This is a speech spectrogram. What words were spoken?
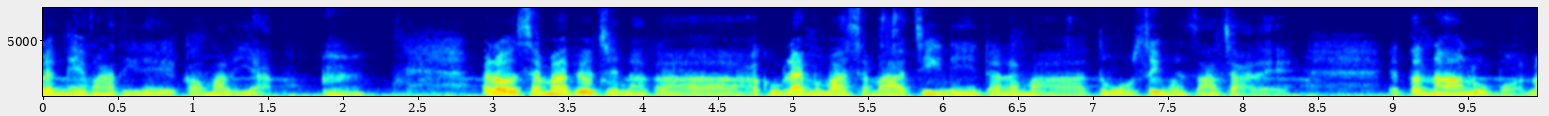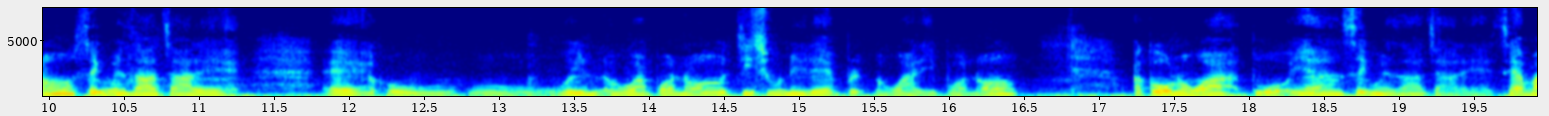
လည်းငယ်ပါသေးတယ်ကောင်မလေးကအဲ့တော့ဆ iam မပြောချင်တာကအခု line ပေါ်မှာဆ iam မကြည်နေတဲ့လည်းမှာသူ့ကိုစိတ်ဝင်စားကြတယ်အဲတနာလို့ပေါ့နော်စိတ်ဝင်စားကြတယ်အဲအခုဟိုဝေဟိုဟာပေါ့နော်ကြီးစုနေတဲ့ဟိုဟာတွေပေါ့နော်အကုန်လုံးကသူ့ကိုအရန်စိတ်ဝင်စားကြတယ်ဆ iam မ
